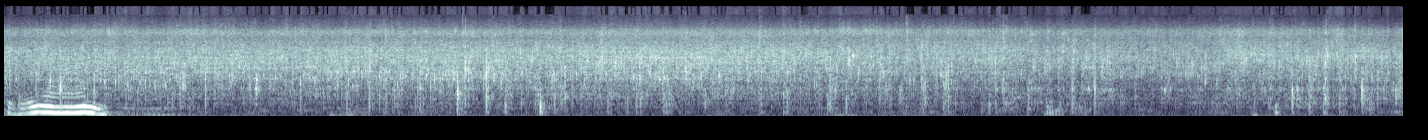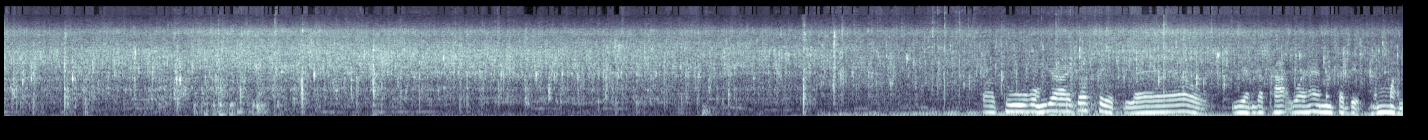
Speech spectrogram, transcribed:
สวยงาม ปลาทูของยายก็เสร็จแล้วเรียงกระทะไว้ให้มันกระเด็ดน้ำมัน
